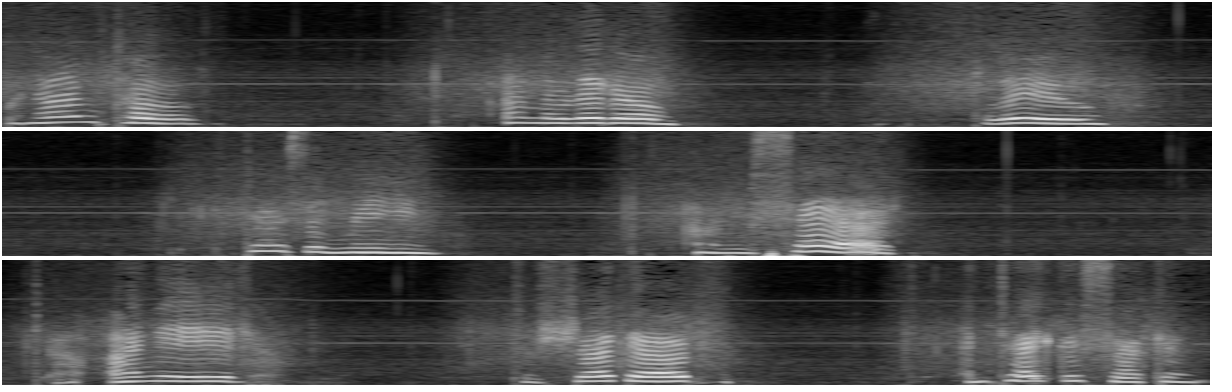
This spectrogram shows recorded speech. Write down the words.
When I'm told I'm a little blue, it doesn't mean I'm sad. I need to shut up and take a second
